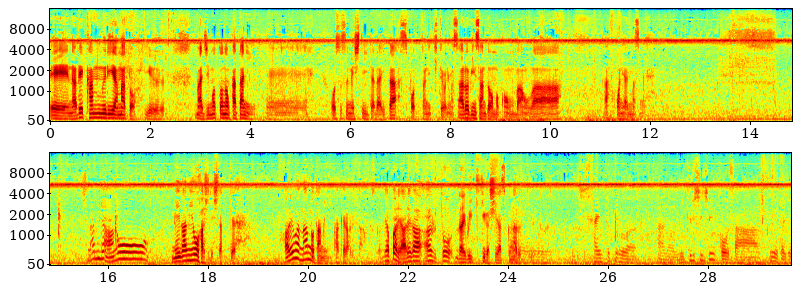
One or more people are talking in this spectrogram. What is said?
えー、鍋冠山という、まあ、地元の方に、えーおすすめしていただいたスポットに来ております。あロビンさんどうもこんばんは。あここにありますね。ちなみにあの女神大橋でしたっけ？あれは何のために架けられたんですか？やっぱりあれがあるとだいぶ行き来がしやすくなるっていうことですか？実際のところはあの三菱重工さん含めた状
